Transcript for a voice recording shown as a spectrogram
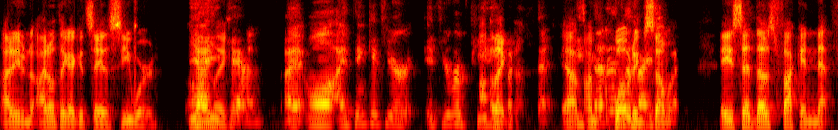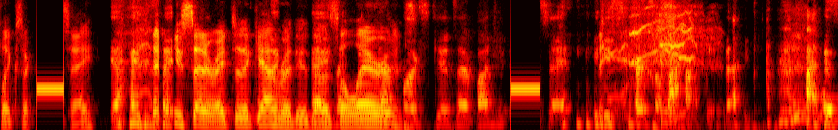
I don't even. I don't think I could say the c word. Yeah, on, you can. I well, I think if you're if you're repeating, like, what said- yeah, I'm said it in a quoting nice some- way. He said those fucking Netflix are eh? Yeah, like- he said it right to the camera, dude. That was like, hilarious. Netflix kids are a bunch of say. he starts laughing. I was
